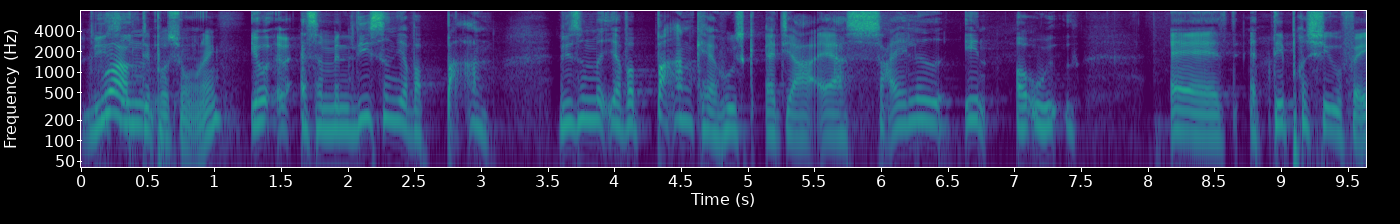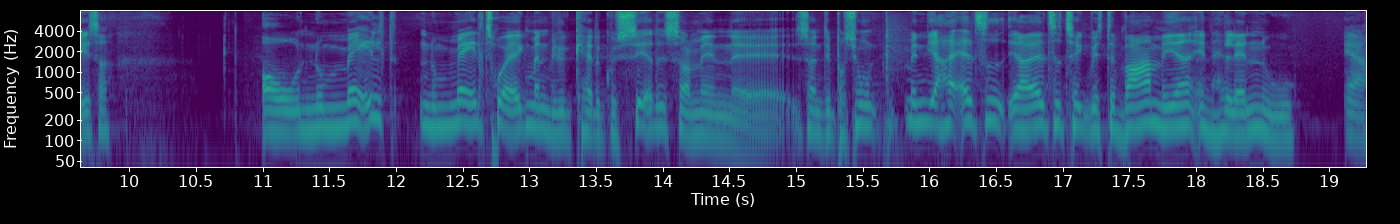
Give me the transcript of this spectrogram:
Lige du har siden, haft depression, ikke? jo, altså, men lige siden jeg var barn. Lige siden jeg var barn, kan jeg huske, at jeg er sejlet ind og ud af, af depressive faser. Og normalt, normalt tror jeg ikke, man ville kategorisere det som en, øh, som en depression. Men jeg har, altid, jeg har altid tænkt, hvis det var mere end halvanden uge, Ja.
